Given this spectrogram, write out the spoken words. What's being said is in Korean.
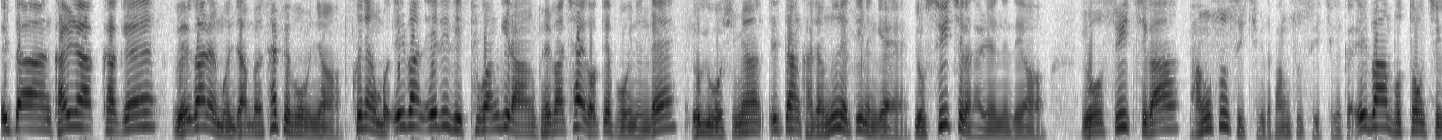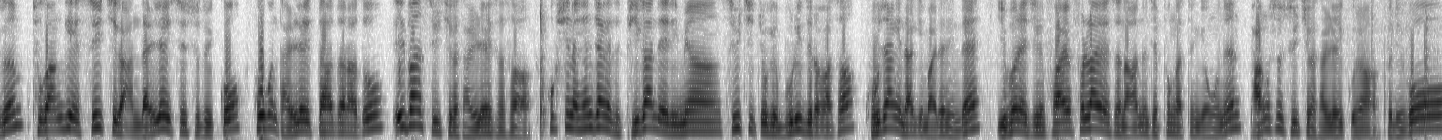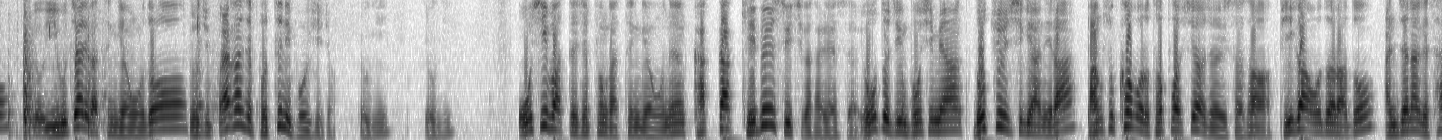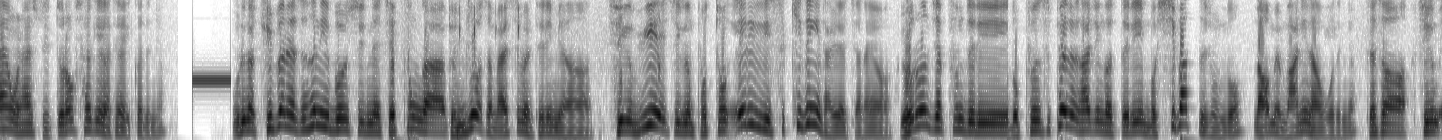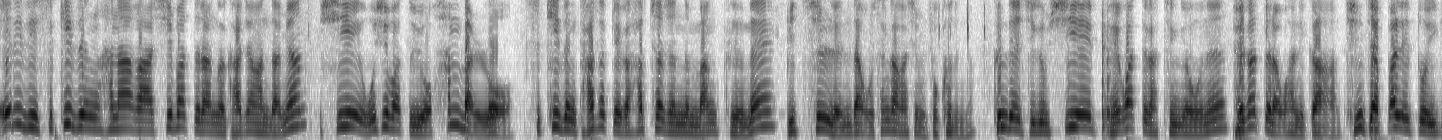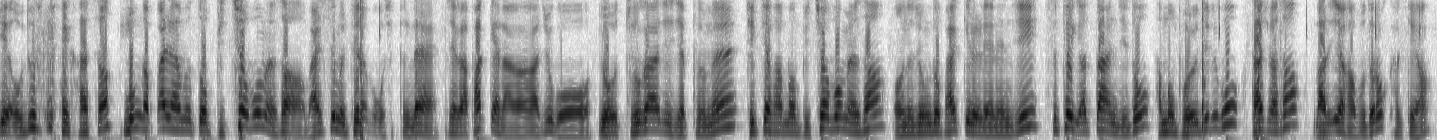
일단 간략하게 외관을 먼저 한번 살펴보면요. 그냥 뭐 일반 LED 투광기랑 별반 차이가 없게 보이는데 여기 보시면 일단 가장 눈에 띄는 게 이 스위치가 달려 있는데요. 요 스위치가 방수 스위치입니다. 방수 스위치. 그러니까 일반 보통 지금 투광기에 스위치가 안 달려 있을 수도 있고 혹은 달려 있다 하더라도 일반 스위치가 달려 있어서 혹시나 현장에서 비가 내리면 스위치 쪽에 물이 들어가서 고장이 나기 마련인데 이번에 지금 Firefly에서 나왔는 제품 같은 경우는 방수 스위치가 달려 있고요. 그리고 요 2구짜리 같은 경우도 요즘 빨간색 버튼이 보이시죠? 여기 여기 50W 제품 같은 경우는 각각 개별 스위치가 달려있어요. 이것도 지금 보시면 노출식이 아니라 방수 커버로 덮어 씌워져 있어서 비가 오더라도 안전하게 사용을 할 수 있도록 설계가 되어 있거든요. 우리가 주변에서 흔히 볼 수 있는 제품과 견주어서 말씀을 드리면 지금 위에 지금 보통 LED 스키등이 달려있잖아요. 이런 제품들이 높은 스펙을 가진 것들이 뭐 10W 정도 나오면 많이 나오거든요. 그래서 지금 LED 스키등 하나가 10W라는 걸 가정한다면 CA 50W 요 한 발로 스키등 다섯 개가 합쳐졌는 만큼의 빛을 낸다고 생각하시면 좋거든요. 근데 지금 CA 100W 같은 경우는 100W라고 하니까 진짜 빨리 또 이게 어두운 데 가서 뭔가 빨리 한번 또 비춰보면서 말씀 을 드려보고 싶은데 제가 밖에 나가가지고 요 두 가지 제품을 직접 한번 비춰보면서 어느 정도 밝기를 내는지 스펙이 어떠한지도 한번 보여드리고 다시 와서 말을 이어가 보도록 할게요.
